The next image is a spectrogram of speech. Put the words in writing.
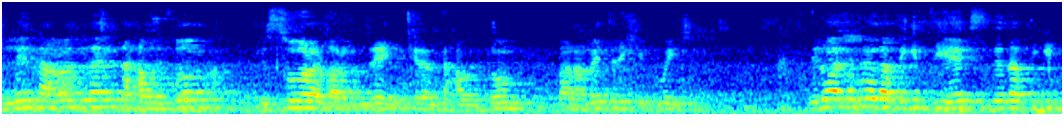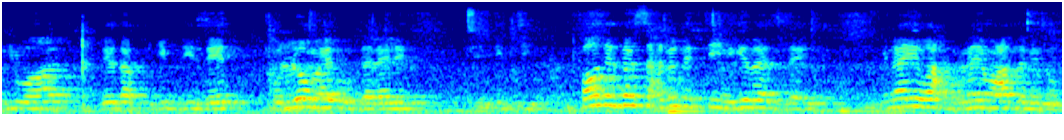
اللي انت عملته ده انت حولتهم للصوره البارامترية كده انت حولتهم parametric equation دلوقتي تقدر تجيب dx تقدر تجيب dy تقدر تجيب dz كلهم هيبقوا بدلالة ال t فاضل بس حدود ال t نجيبها إزاي؟ من أي واحدة من أي معادلة منهم؟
